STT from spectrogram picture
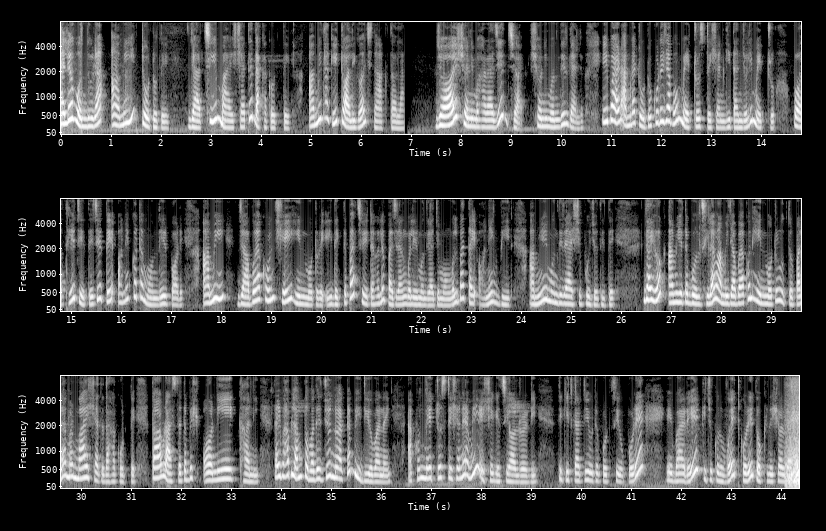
Hello বন্ধুরা, আমি টোটোতে যাচ্ছি মায়ের সাথে দেখা করতে। আমি থাকি টলিগঞ্জ নাকতলা জয় শনি মহারাজের জয়, শনি মন্দির গেল। এবার আমরা টোটো করে যাব মেট্রো স্টেশন, গীতাঞ্জলি মেট্রো। পথে যেতে যেতে অনেক কটা মন্দির পড়ে। আমি যাব এখন সেই হিন্দ মোটরে। এই দেখতে পাচ্ছ, এটা হলো বজরাংবলির মন্দির। আজ মঙ্গলবার, তাই অনেক ভিড়। আমিও এই মন্দিরে আসি পুজো দিতে। যাই হোক, আমি যেটা বলছিলাম, আমি যাব এখন হিন্দমোটর উত্তরপাড়ায় আমার মায়ের সাথে দেখা করতে। তাও রাস্তাটা বেশ অনেকখানি। তাই ভাবলাম তোমাদের জন্য একটা ভিডিও বানাই। এখন মেট্রো স্টেশনে আমি এসে গেছি অলরেডি টিকিট কাটিয়ে উঠে পড়ছি উপরে। এবারে কিছুক্ষণ ওয়েট করে দক্ষিণেশ্বর গাড়ি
